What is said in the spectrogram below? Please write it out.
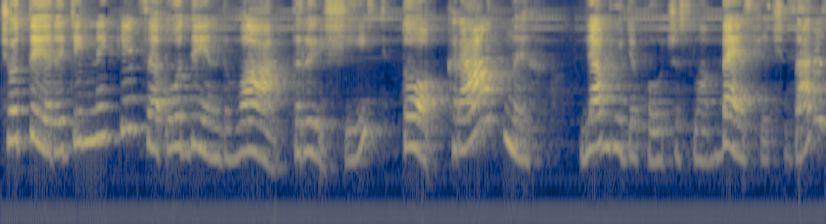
4 дільники це 1, 2, 3, 6, то кратних для будь-якого числа безліч. Зараз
